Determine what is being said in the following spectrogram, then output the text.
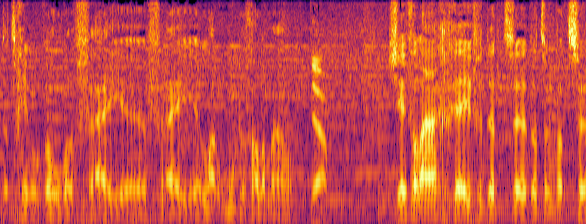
dat ging ook wel vrij, vrij langmoedig allemaal. Ja. Ze heeft wel aangegeven dat, eh, dat er wat eh,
